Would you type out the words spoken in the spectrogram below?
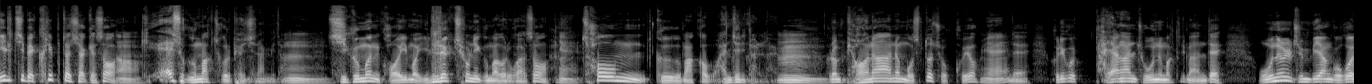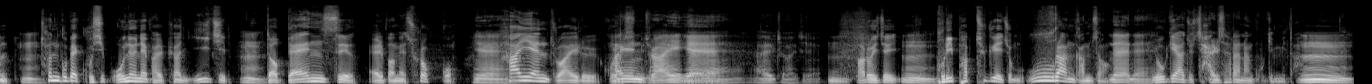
1집의 Creep부터 시작해서 어. 계속 음악적으로 변신합니다. 음. 지금은 거의 뭐 일렉트로닉 음악으로 가서 예. 처음 그 음악과 완전히 달라요. 음. 그런 변화하는 모습도 좋고요. 예. 네. 그리고 다양한 좋은 음악들이 많은데 오늘 준비한 곡은 음. 1995년에 발표한 2집 음. The Bends 앨범의 수록곡 예. High and Dry를 골랐습니다. 드라이. 네. 예. 알죠, 알죠. 음, 바로 이제 음. 브리팝 특유의 좀 우울한 감성. 네네. 요게 아주 잘 살아난 곡입니다. 음.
